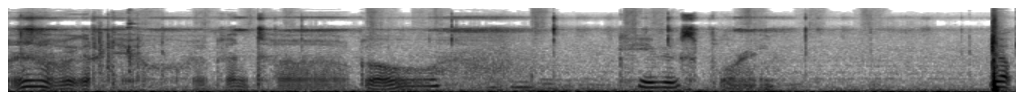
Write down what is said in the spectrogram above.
this is what we're gonna do. We're going to go cave exploring. Yep.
